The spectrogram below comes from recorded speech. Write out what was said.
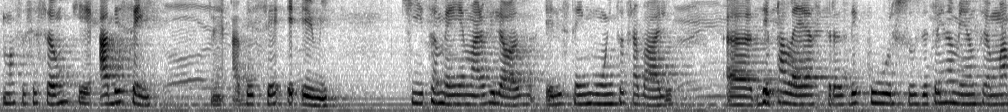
uma associação que é ABCEM, né, ABCEM, que também é maravilhosa. Eles têm muito trabalho ah, de palestras, de cursos, de treinamento. É uma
